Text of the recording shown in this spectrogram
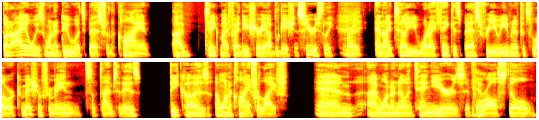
But I always want to do what's best for the client. I take my fiduciary obligation seriously. Right. And I tell you what I think is best for you, even if it's lower commission for me. And sometimes it is because I want a client for life. Right. And I want to know in 10 years if Yep. we're all still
